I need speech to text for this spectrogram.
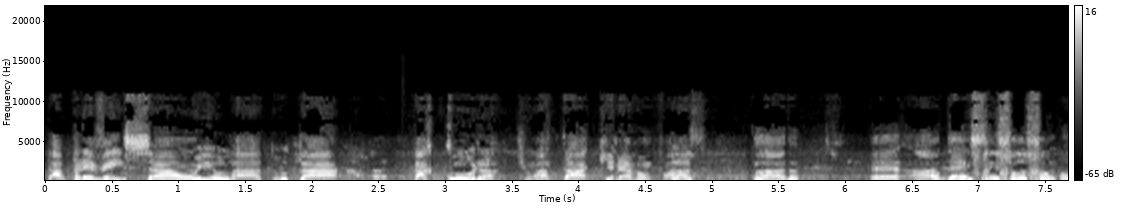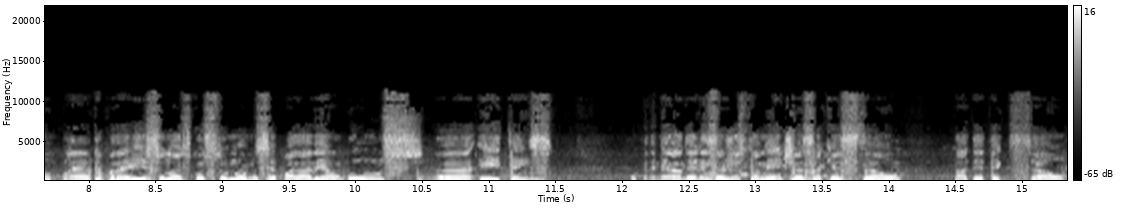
da prevenção e o lado da, da cura de um ataque, né? Vamos falar assim. Claro. É, a A10 tem solução completa para isso. Nós costumamos separar em alguns uh, itens. O primeiro deles é justamente essa questão da detecção.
